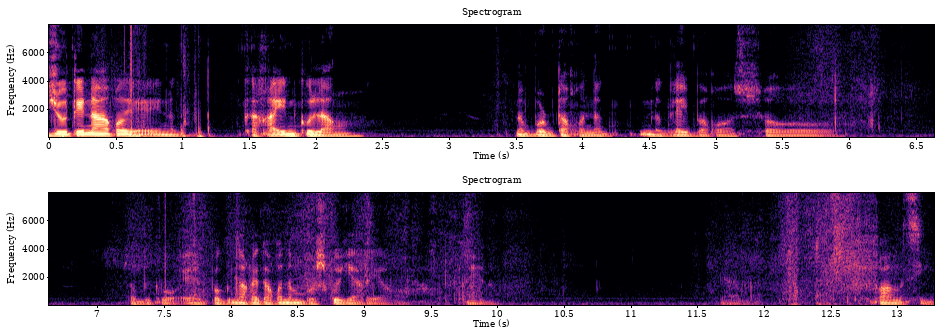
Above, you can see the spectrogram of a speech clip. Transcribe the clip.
Duty na ako eh. Nagkakain ko lang. Na-board ako, nag, nag-live ako. So, sabi ko, eh, pag nakita ko ng boss ko, yari ako. Ayan. Ayan. Pharmacy.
